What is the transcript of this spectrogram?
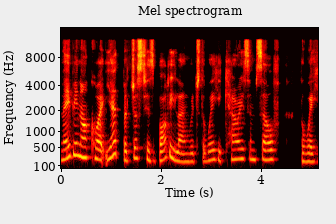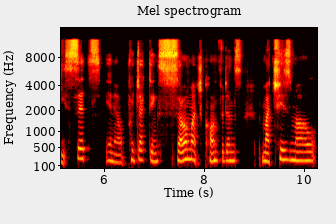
Maybe not quite yet, but just his body language, the way he carries himself, the way he sits, you know, projecting so much confidence, machismo.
